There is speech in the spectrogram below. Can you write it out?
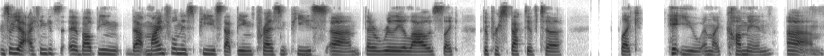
and so yeah i think it's about being that mindfulness piece that being present piece um, that really allows like the perspective to like hit you and like come in um,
